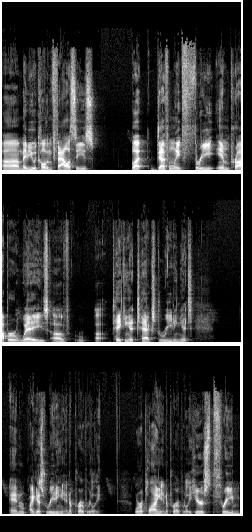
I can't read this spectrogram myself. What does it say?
uh, maybe you would call them fallacies, but definitely three improper ways of uh, taking a text, reading it, and I guess reading it inappropriately or applying it inappropriately. Here's three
